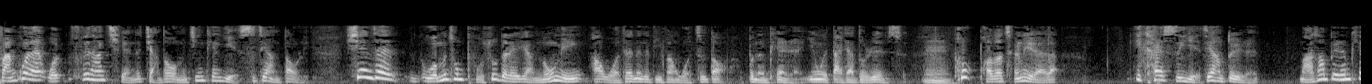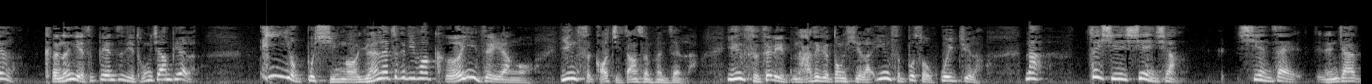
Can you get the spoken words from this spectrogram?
反过来，我非常浅的讲到，我们今天也是这样道理。现在我们从朴素的来讲，农民啊，我在那个地方我知道不能骗人，因为大家都认识。嗯，噗，跑到城里来了，一开始也这样对人，马上被人骗了，可能也是被自己同乡骗了。哎呦，不行哦，原来这个地方可以这样哦，因此搞几张身份证了，因此这里拿这个东西了，因此不守规矩了。那这些现象，现在人家。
